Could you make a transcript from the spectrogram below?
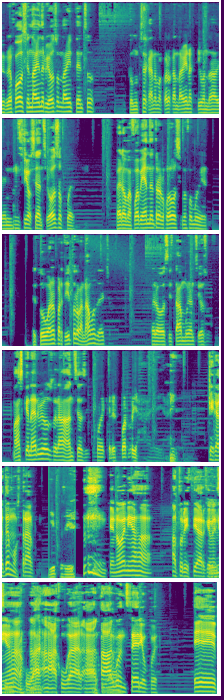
mi primer juego sí andaba bien nervioso, andaba intenso. Con muchas ganas, me acuerdo que andaba bien activo, andaba bien Ansioso. o sea, ansioso, pues. Pero me fue bien dentro del juego, sí me fue muy bien. Estuvo bueno el partidito, lo ganamos, de hecho. Pero sí estaba muy ansioso. Más que nervios, era ansia, así como de querer jugarlo ya, ya, ya. Querías demostrar Sí, pues sí. que no venías a, a turistear, que Sí, venías a, jugar. a- a jugar, a, jugar. algo en serio, pues. Eh,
